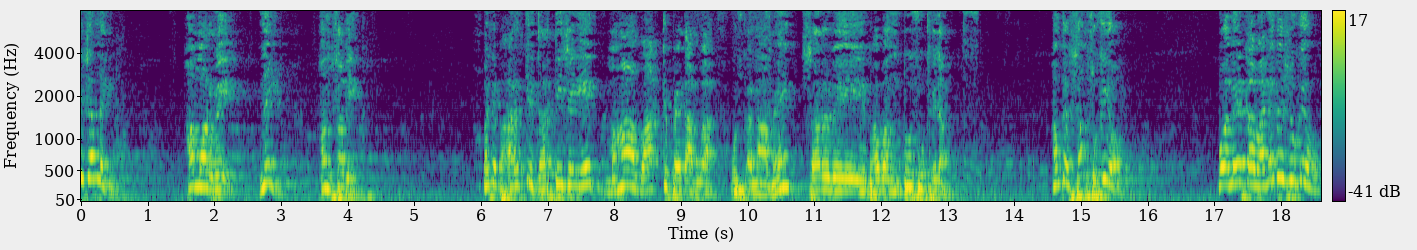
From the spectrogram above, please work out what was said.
नेशनलिज्म नहीं। हम और वे नहीं, हम सब एक। वैसे भारत की धरती से एक महावाक्य पैदा हुआ। उसका नाम है, सर्वे भवंतु सुखिन। हम तो सब सुखी हो? वो अमेरिका वाले भी सुखी हो?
